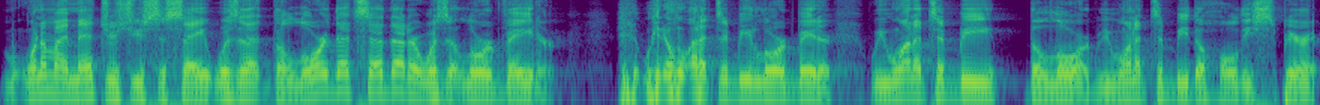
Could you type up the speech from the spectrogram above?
One of my mentors used to say, was it the Lord that said that or was it Lord Vader? we don't want it to be Lord Vader. We want it to be the Lord. We want it to be the Holy Spirit.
